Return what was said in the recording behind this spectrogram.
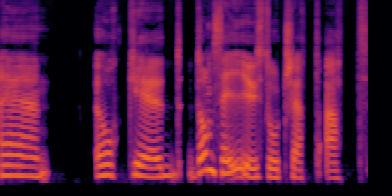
Eh, och eh, de säger ju i stort sett att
